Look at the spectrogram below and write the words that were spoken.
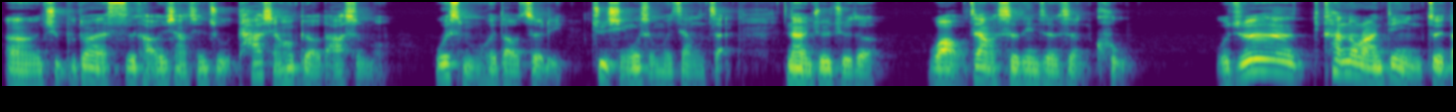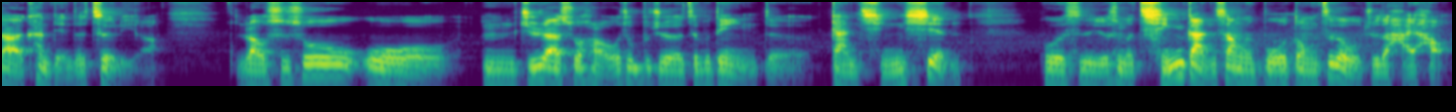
嗯，去不断的思考，去想清楚他想要表达什么，为什么会到这里，剧情为什么会这样展。那你就会觉得，哇，这样设定真的是很酷。我觉得看诺兰电影最大的看点在这里了。老实说，我嗯，举例来说好了，我就不觉得这部电影的感情线，或者是有什么情感上的波动，这个我觉得还好。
